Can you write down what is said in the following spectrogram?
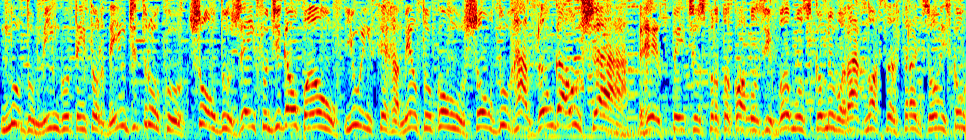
No domingo tem torneio de truco, show do Jeito de Galpão e o encerramento com o show do Razão Gaúcha. Respeite os protocolos e vamos comemorar nossas tradições com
